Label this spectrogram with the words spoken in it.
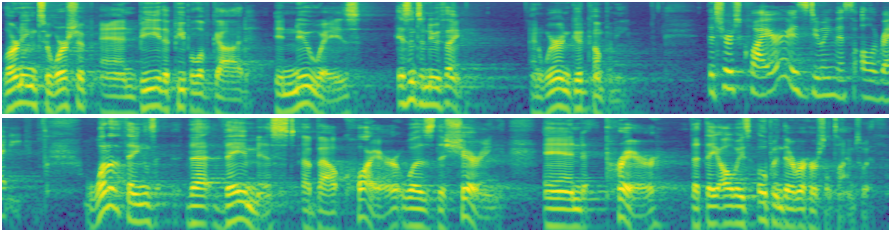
Learning to worship and be the people of God in new ways isn't a new thing, and we're in good company. The church choir is doing this already. One of the things that they missed about choir was the sharing and prayer that they always opened their rehearsal times with.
